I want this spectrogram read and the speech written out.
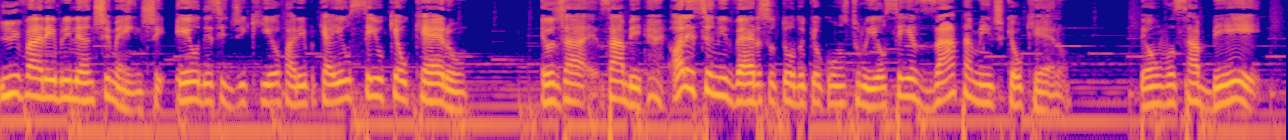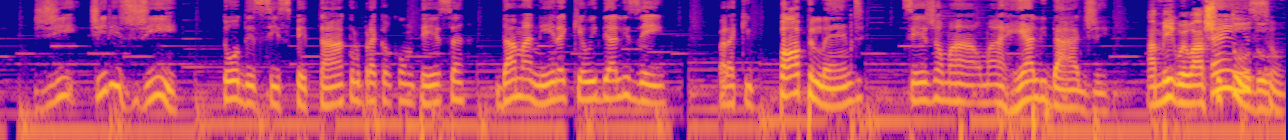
e farei brilhantemente. Eu decidi que eu farei porque aí eu sei o que eu quero. Eu já, sabe? Olha esse universo todo que eu construí. Eu sei exatamente o que eu quero. Então eu vou saber di- dirigir todo esse espetáculo para que aconteça da maneira que eu idealizei. Para que Popland seja uma, uma realidade. Amigo, eu acho É tudo. isso.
